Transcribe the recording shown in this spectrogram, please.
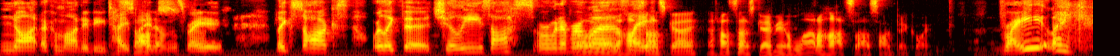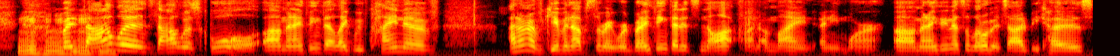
not a commodity type Socks. items, right? Like socks or like the chili sauce or whatever oh it was. yeah, the hot like sauce guy. That hot sauce guy made a lot of hot sauce on Bitcoin. right? Like but that was that was cool. Um and I think that like we've kind of I don't know if given up's the right word, but I think that it's not front of mind anymore. Um, and I think that's a little bit sad because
